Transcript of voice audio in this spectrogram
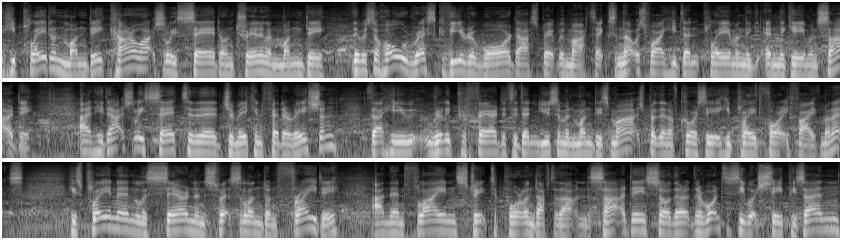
he played on Monday. Carl actually said on training on Monday there was a whole risk v reward aspect with Mattocks, and that was why he didn't play him in the in the game on Saturday. And he'd actually said to the Jamaican Federation that he really preferred if they didn't use him in Monday's match, but then of course he, he played 45 minutes. He's playing in Lucerne in Switzerland on Friday, and then flying straight to Portland after that on the Saturday. So they're they're wanting to see what shape he's in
